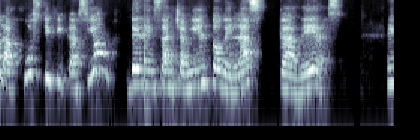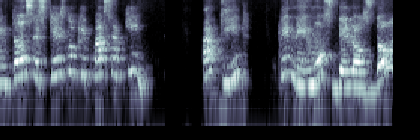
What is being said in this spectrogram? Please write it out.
la justificación del ensanchamiento de las caderas. Entonces, ¿qué es lo que pasa aquí? Aquí tenemos de los dos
